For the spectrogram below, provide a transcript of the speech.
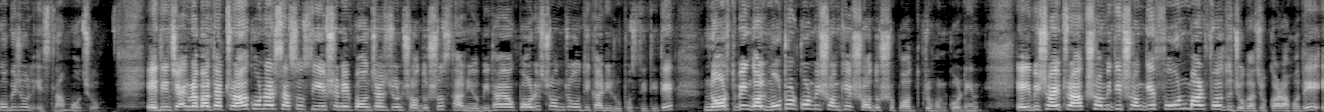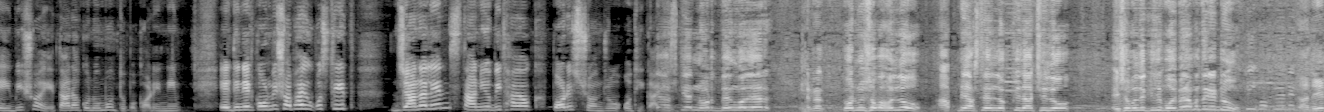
কবিরুল ইসলাম মজু এদিন চ্যাংরাবান্ধা ট্রাক ওনার্স অ্যাসোসিয়েশনের পঞ্চাশ জন সদস্য স্থানীয় বিধায়ক পরেশচন্দ্র অধিকারীর উপস্থিতিতে নর্থ বেঙ্গল মোটর কর্মী সংঘের সদস্য পদ গ্রহণ করলেন। এই বিষয়ে ট্রাক সমিতির সঙ্গে ফোন মারফত যোগাযোগ করা হলে এই বিষয়ে তারা কোনো মন্তব্য করেননি। এদিনের কর্মী সভায় উপস্থিত জানালেন স্থানীয় বিধায়ক পরেশচন্দ্র অধিকারী। আজকে নর্থ বেঙ্গলের একটা কর্মী সভা হলো। আপনি আসলেন লক্ষ্মীদা ছিল। এই সম্বন্ধে কিছু বলবেন আমাদের একটু? তাদের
